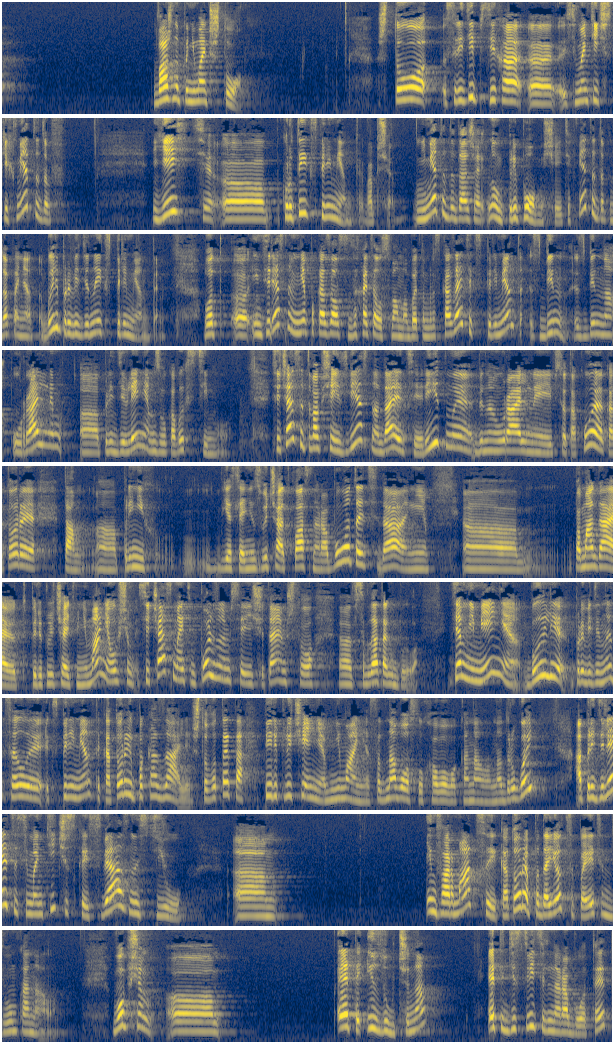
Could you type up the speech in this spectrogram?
важно понимать, что что среди психосемантических методов есть э, крутые эксперименты вообще. Не методы даже, ну, при помощи этих методов, да, понятно, были проведены эксперименты. Вот э, интересно мне показался, захотелось вам об этом рассказать, эксперимент с, бин, с бинауральным э, предъявлением звуковых стимулов. Сейчас это вообще известно, да, эти ритмы бинауральные и все такое, которые там э, при них, если они звучат, классно работать, да, они э, помогают переключать внимание. В общем, сейчас мы этим пользуемся и считаем, что э, всегда так было. Тем не менее, были проведены целые эксперименты, которые показали, что вот это переключение внимания с одного слухового канала на другой определяется семантической связностью э, информации, которая подается по этим двум каналам. В общем, э, это изучено, это действительно работает,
